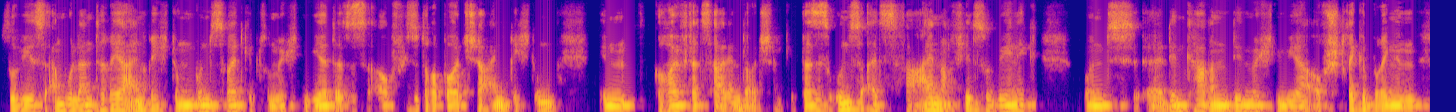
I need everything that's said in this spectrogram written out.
so wie es ambulante Reha-Einrichtungen bundesweit gibt, so möchten wir, dass es auch physiotherapeutische Einrichtungen in gehäufter Zahl in Deutschland gibt. Das ist uns als Verein noch viel zu wenig. Und äh, den Karren, den möchten wir auf Strecke bringen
